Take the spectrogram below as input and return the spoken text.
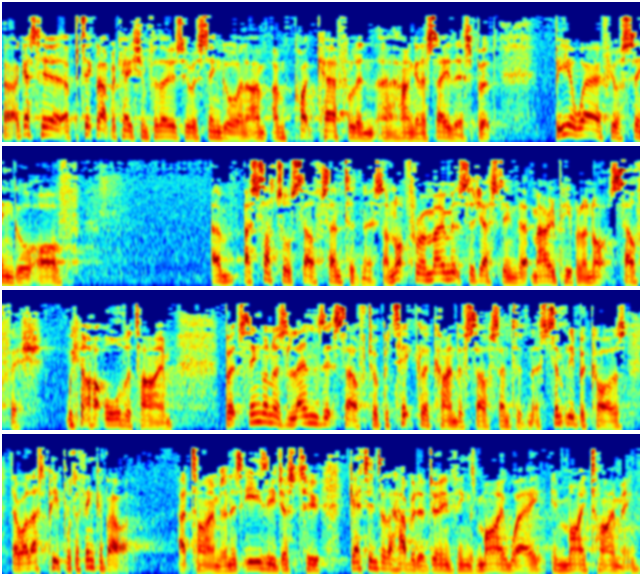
Uh, I guess here a particular application for those who are single, and I'm, I'm quite careful in uh, how I'm going to say this, but be aware if you're single of a, a subtle self-centeredness. I'm not for a moment suggesting that married people are not selfish. We are all the time. But singleness lends itself to a particular kind of self-centeredness simply because there are less people to think about at times and it's easy just to get into the habit of doing things my way in my timing.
